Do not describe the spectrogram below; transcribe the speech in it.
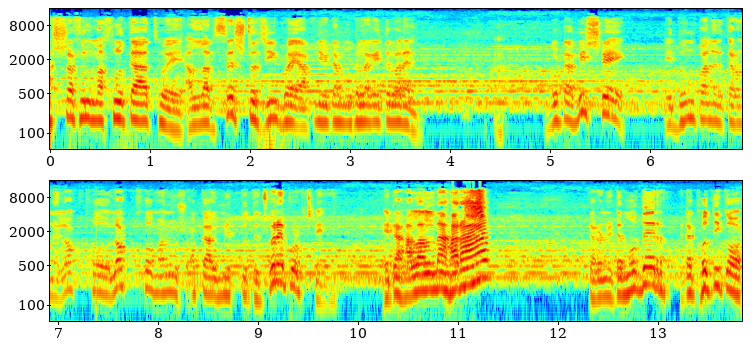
আশরাফুল মাখলুকাত হয়ে আল্লাহর শ্রেষ্ঠ জীব হয়ে আপনি এটা মুখে লাগাইতে পারেন। গোটা বিশ্বে এই ধূমপানের কারণে লক্ষ লক্ষ মানুষ অকাল মৃত্যুতে ঝরে পড়ছে। এটা হালাল না হারাম? কারণ এটা মোদের, এটা ক্ষতিকর।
